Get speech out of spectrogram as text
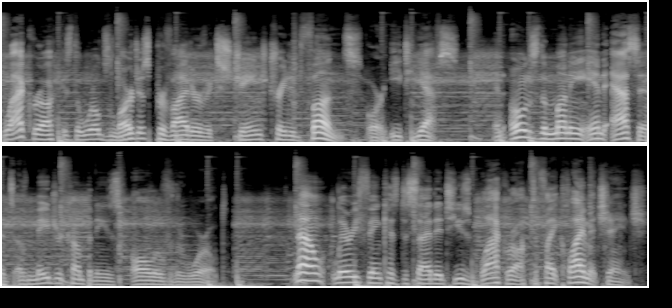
BlackRock is the world's largest provider of exchange traded funds, or ETFs, and owns the money and assets of major companies all over the world. Now, Larry Fink has decided to use BlackRock to fight climate change.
